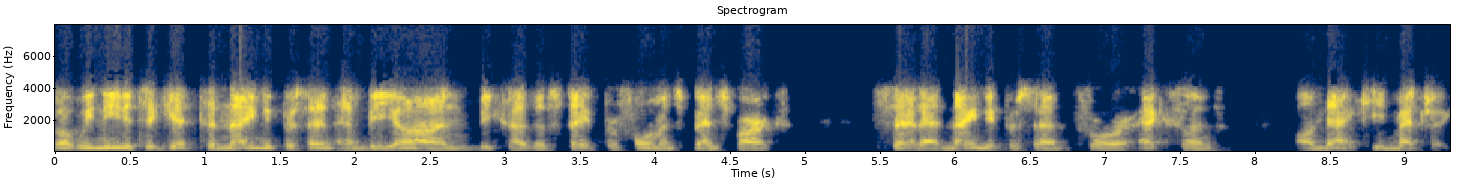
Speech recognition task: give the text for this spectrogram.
but we needed to get to 90% and beyond because of state performance benchmarks set at 90% for excellence on that key metric.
